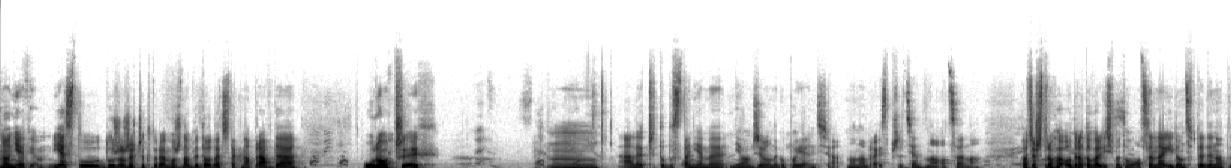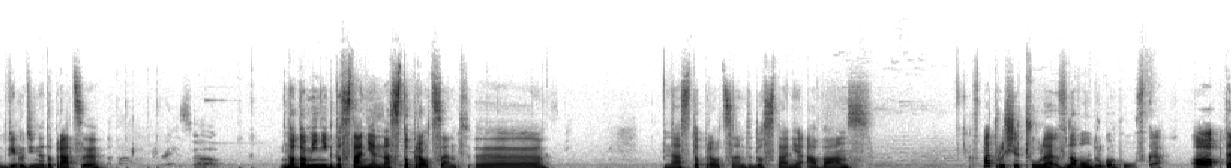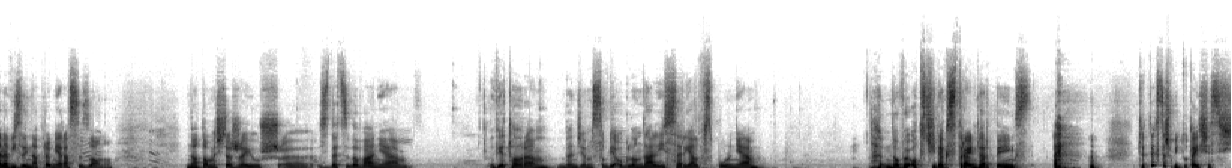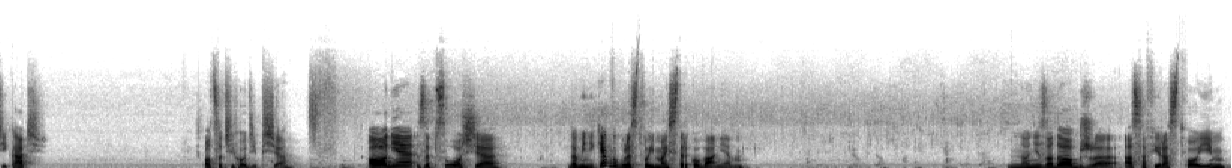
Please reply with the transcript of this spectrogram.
No nie wiem. Jest tu dużo rzeczy, które można by dodać tak naprawdę uroczych. Mm, ale czy to dostaniemy? Nie mam zielonego pojęcia. No dobra, jest przeciętna ocena. Chociaż trochę odratowaliśmy tą ocenę, idąc wtedy na te dwie godziny do pracy. No, Dominik dostanie na 100%. Yy, na 100% dostanie awans. Wpatruj się czule w nową drugą połówkę. O, telewizyjna premiera sezonu. No to myślę, że już y, zdecydowanie wieczorem będziemy sobie oglądali serial wspólnie. Nowy odcinek Stranger Things. Czy ty chcesz mi tutaj się zsikać? O co ci chodzi, psie? O nie, zepsuło się. Dominik, jak w ogóle z twoim majsterkowaniem? No nie za dobrze. A Safira z twoim?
